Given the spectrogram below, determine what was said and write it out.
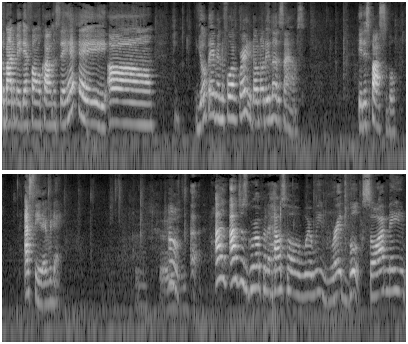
somebody made that phone call and say, "Hey, um, your baby in the fourth grade don't know they letter sounds." It is possible. I see it every day. Um, I, I just grew up in a household where we read books, so I made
